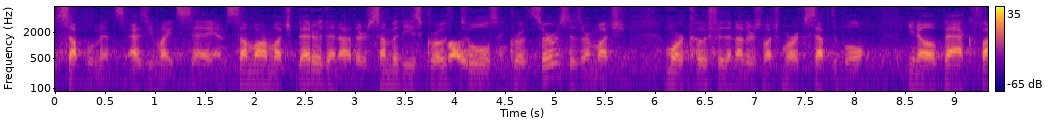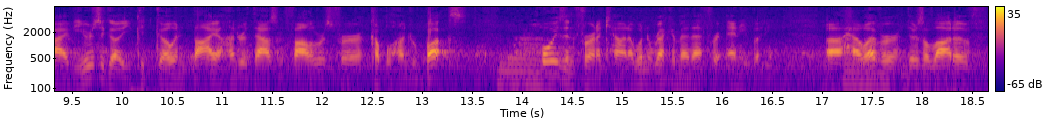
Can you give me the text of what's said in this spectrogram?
supplements, as you might say, and some are much better than others. Some of these growth tools and growth services are much more kosher than others, much more acceptable. You know, back five years ago, you could go and buy 100,000 followers for a couple hundred bucks. Poison for an account. I wouldn't recommend that for anybody. Uh. However, there's a lot of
